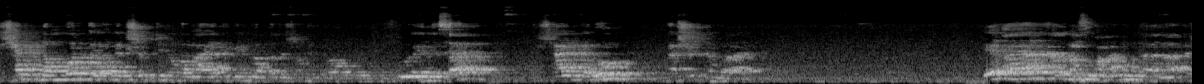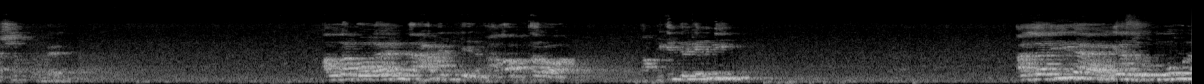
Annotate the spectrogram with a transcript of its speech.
ষাট নম্বর এবং একষট্টি নম্বর আয়াত থেকে কিন্তু আপনাদের সামনে দেওয়া হয়েছে সুরে নিসা ষাট এবং একষট্টি নম্বর আয়াত এই আয়াত আল্লাহ সুবহানাহু ওয়া তাআলা ইরশাদ করেন আল্লাহ বলেন তার হাবিবকে আলাপ তারা আপনি কি দেখেননি الذين يزعمون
